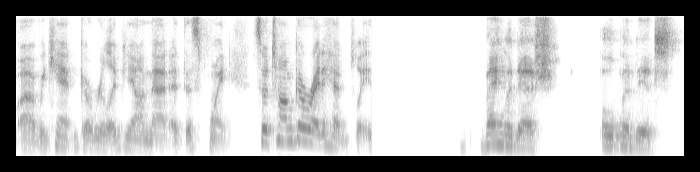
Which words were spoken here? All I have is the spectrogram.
uh, we can't go really beyond that at this point. So, Tom, go right ahead, please. Bangladesh opened its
